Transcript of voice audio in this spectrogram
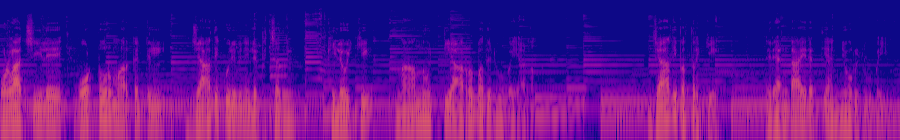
പൊള്ളാച്ചിയിലെ കോട്ടൂർ മാർക്കറ്റിൽ ജാതിക്കുരുവിന് ലഭിച്ചത് കിലോയ്ക്ക് നാനൂറ്റി അറുപത് രൂപയാണ്. ജാതിപത്രിക്ക് രണ്ടായിരത്തി അഞ്ഞൂറ് രൂപയും.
